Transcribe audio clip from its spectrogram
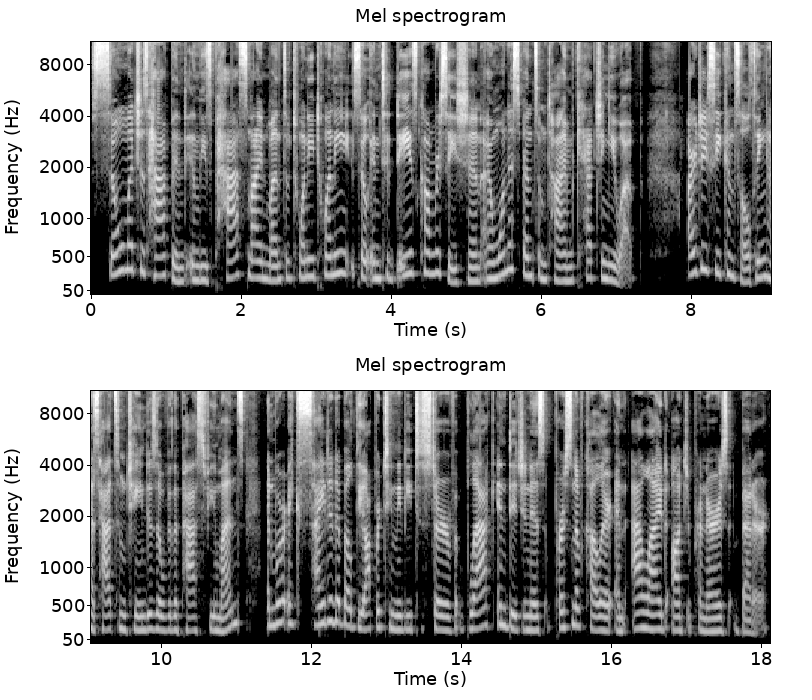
So much has happened in these past nine months of 2020, so in today's conversation, I want to spend some time catching you up. RJC Consulting has had some changes over the past few months, and we're excited about the opportunity to serve Black, Indigenous, person of color, and allied entrepreneurs better.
